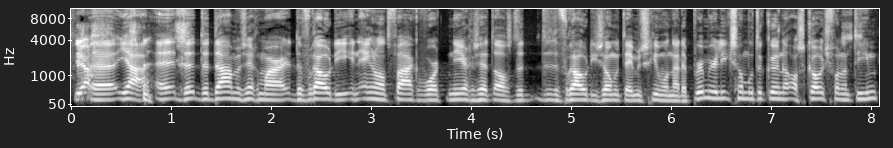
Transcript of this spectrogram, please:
Ja, uh, ja uh, de, de dame, zeg maar, de vrouw die in Engeland vaak wordt neergezet als de, de, de, vrouw die zometeen misschien wel naar de Premier League zou moeten kunnen als coach van een team.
